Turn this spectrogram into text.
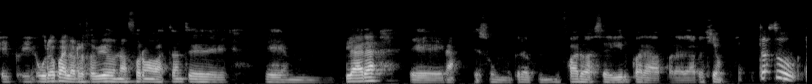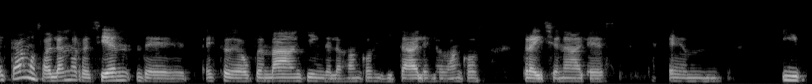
eh, Europa lo resolvió de una forma bastante em, clara, eh, es un, creo un faro a seguir para, la región. Tosu, estábamos hablando recién de esto de Open Banking, de los bancos digitales, los bancos tradicionales. Em, y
